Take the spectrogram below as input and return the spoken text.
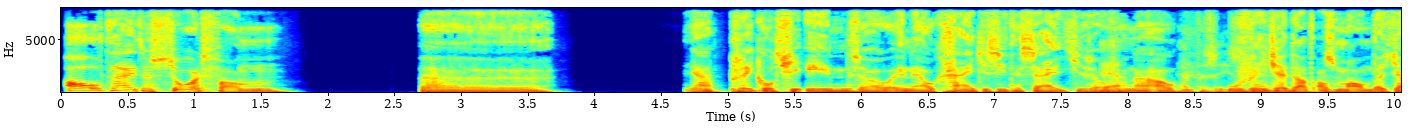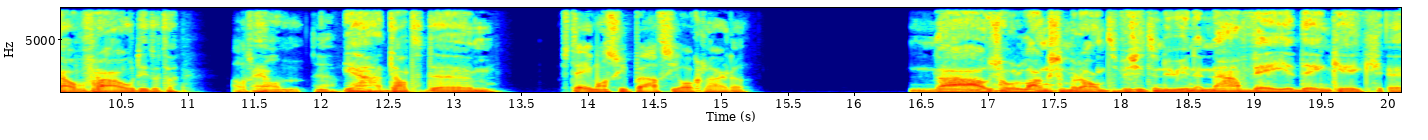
altijd een soort van. eh, ja, prikkeltje in. Zo. In elk geintje zit een seintje. Zo Ja, van, nou, ja, hoe vind jij dat als man dat jouw vrouw dit, dat, dat? Als man. Ja. Ja, dat. De, Is de emancipatie al klaar dan? nou, zo langzamerhand. We zitten nu in de naweeën, denk ik. Eh,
